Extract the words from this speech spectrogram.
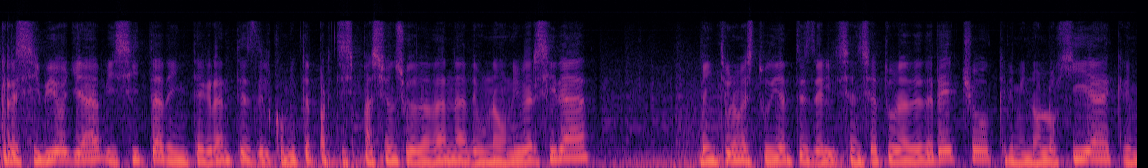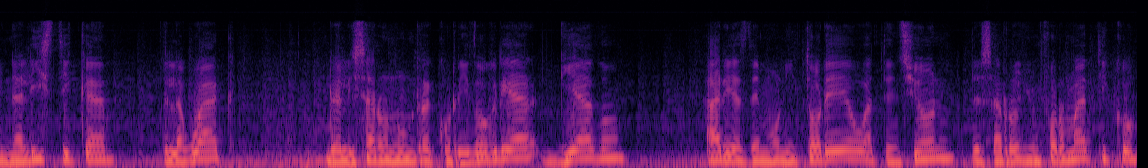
recibió ya visita de integrantes del Comité de Participación Ciudadana de una universidad, 29 estudiantes de licenciatura de Derecho, Criminología, Criminalística de la UAC realizaron un recorrido guiado, áreas de monitoreo, atención, desarrollo informático.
